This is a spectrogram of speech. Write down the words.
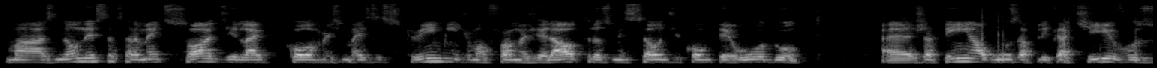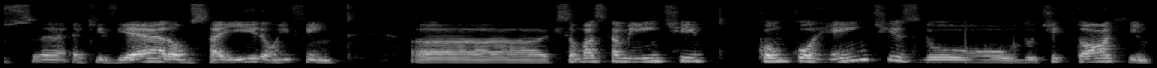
Mas não necessariamente só de live commerce, mas streaming de uma forma geral, transmissão de conteúdo é, já tem alguns aplicativos é, que vieram, saíram, enfim, uh, que são basicamente concorrentes do, do TikTok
